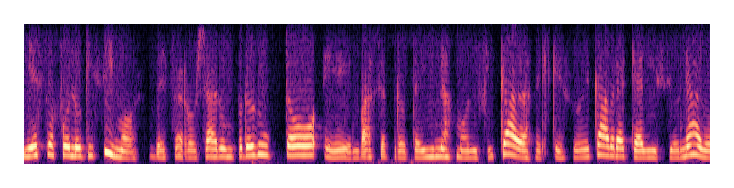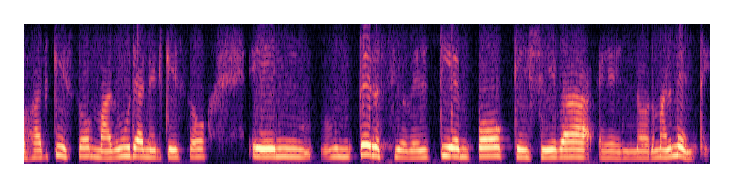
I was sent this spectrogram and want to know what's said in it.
Y eso fue lo que hicimos, desarrollar un producto eh, en base a proteínas modificadas del queso de cabra que adicionados al queso maduran el queso en un tercio del tiempo que lleva eh, normalmente.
